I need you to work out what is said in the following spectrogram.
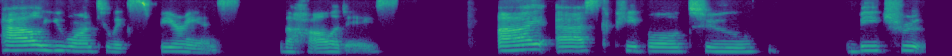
how you want to experience the holidays. I ask people to be true,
